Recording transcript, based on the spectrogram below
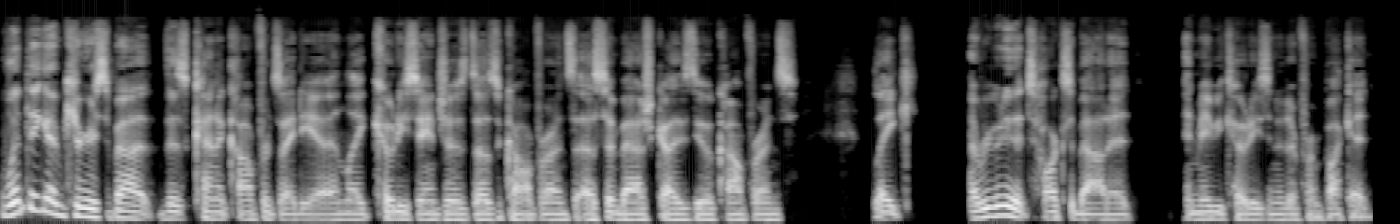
one thing I'm curious about this kind of conference idea, and like Codie Sanchez does a conference, SM Bash guys do a conference. Like everybody that talks about it, and maybe Codie's in a different bucket.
